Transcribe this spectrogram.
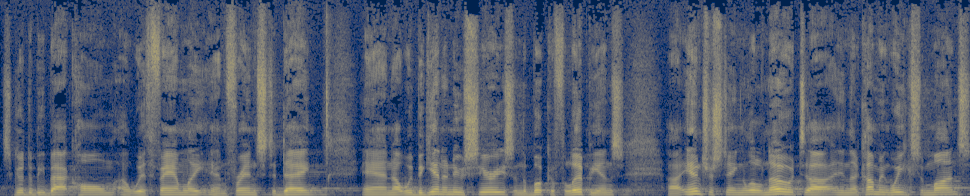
It's good to be back home uh, with family and friends today. And we begin a new series in the book of Philippians. Uh, interesting little note uh, in the coming weeks and months,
